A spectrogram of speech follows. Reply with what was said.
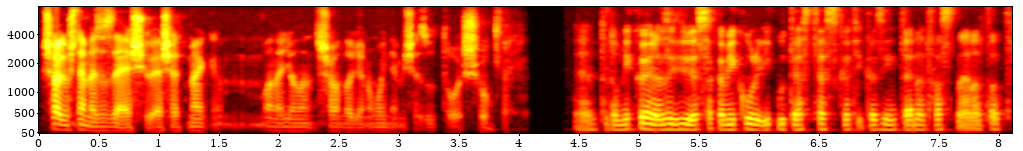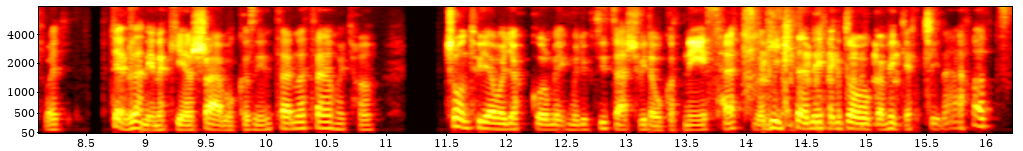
Sajnos nem ez az első eset, meg van egy olyan sandagyanom, hogy nem is ez utolsó. Nem tudom, mikor jön az időszak, amikor IQ-teszthez kötik az internet használatot, vagy tényleg lennének ilyen sávok az interneten, hogyha csont hülye vagy, akkor még mondjuk cicás videókat nézhetsz, meg így lennének dolgok, amiket csinálhatsz.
